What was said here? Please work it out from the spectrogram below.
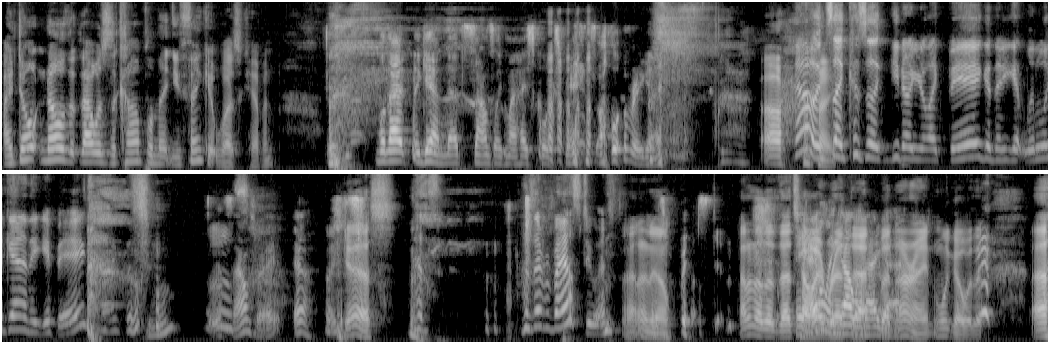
I don't know that that was the compliment you think it was, Kevin. well, that again, that sounds like my high school experience all over again. All No, right. it's like because like, you know you're like big and then you get little again and then you get big. Like, this- That sounds right. Yeah. I guess. What's everybody else doing? I don't know. What else did- I don't know that that's Hey, how I I, read that, I but all right, we'll go with it. Uh,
